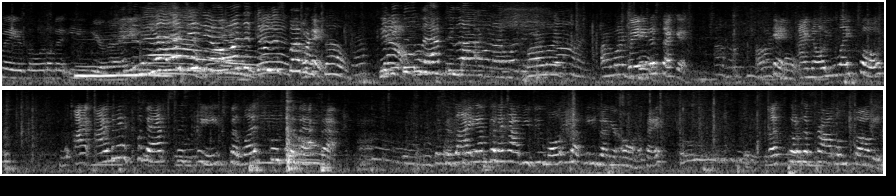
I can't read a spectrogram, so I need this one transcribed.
way is a little bit easier, right? Yeah, that's easy. I wanted to do this by Okay. myself. Can Now- you go back to that one? I wasn't I like- done. I like Wait a second. both. Okay, I know you like both. I, I'm gonna come back to this page, but let's go to the back back. Because I am gonna have you do most of that page on your own, okay? Let's go to the problem solving.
